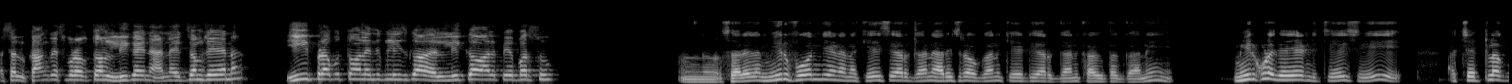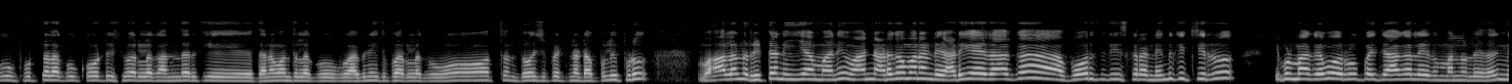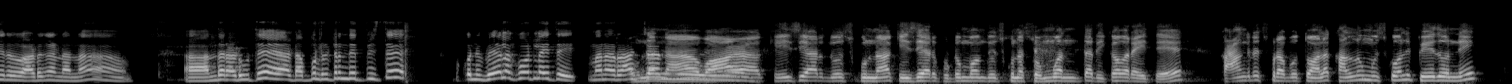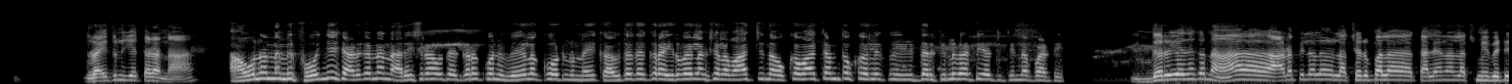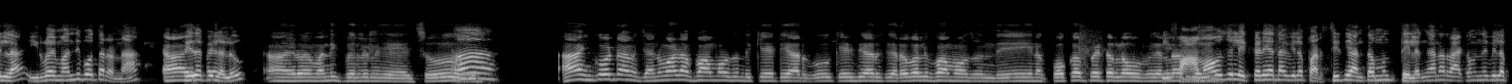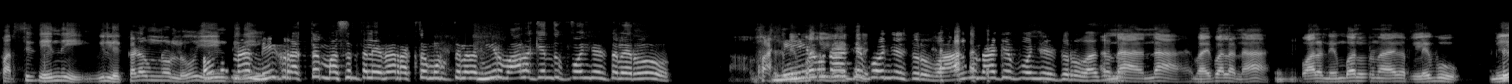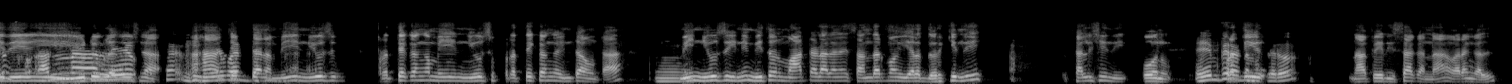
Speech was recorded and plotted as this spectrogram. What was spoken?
అసలు కాంగ్రెస్ ప్రభుత్వం లీక్ అయినా అన్న ఎగ్జామ్ చేయనా? ఈ ప్రభుత్వంలో ఎందుకు లీక్ లీక్ కావాలి పేపర్స్? సరే కానీ మీరు ఫోన్ చేయండి అన్న కేసీఆర్ కానీ హరీష్ రావు కానీ కేటీఆర్ కానీ కవితకు కానీ మీరు కూడా చేయండి చేసి ఆ చెట్లకు పుట్టలకు కోటీశ్వర్లకు అందరికి ధనవంతులకు అవినీతి పరులకు మొత్తం దోషిపెట్టిన డబ్బులు ఇప్పుడు వాళ్ళను రిటర్న్ ఇయ్యమని వాడిని అడగమనండి. అడిగేదాకా ఫోర్స్ తీసుకురండి. ఎందుకు ఇచ్చిర్రు? ఇప్పుడు మాకేమో రూపాయి జాగా లేదు మన్ను లేదని మీరు అడగండి అన్న. అందరు అడిగితే ఆ డబ్బులు రిటర్న్ తెప్పిస్తే కొన్ని వేల కోట్లు అవుతాయి మన అవునన్నా కేసీఆర్ దోచుకున్న కేసీఆర్ కుటుంబం దోచుకున్న సొమ్ము అంతా రికవర్ అయితే కాంగ్రెస్ ప్రభుత్వం అలా కళ్ళు మూసుకొని పేదోన్ని రైతుని చేస్తాడన్నా? అవునన్న మీరు ఫోన్ చేసి అడగండి అన్న. హరీష్ రావు దగ్గర కొన్ని వేల కోట్లు ఉన్నాయి. కవిత దగ్గర ఇరవై లక్షల వాచ్ ఉంది. ఒక్క వాచ్ అమ్మితే ఒకరికి ఇద్దరికి ఇల్లు కట్టియచ్చు చిన్నపాటి. ఇద్దరు ఎందుకన్నా? ఆడపిల్లలు లక్ష రూపాయల కళ్యాణ లక్ష్మి పెట్టిల్లా? ఇరవై మంది పోతారన్నా? పేద పిల్లలు? ఇరవై మందికి పెళ్ళిళ్ళు చేయొచ్చు. ఆ ఇంకోటి ఆమె జన్వాడ ఫామ్ హౌస్ ఉంది కేటీఆర్కు. కేసీఆర్కు ఎర్రవల్లి ఫామ్ హౌస్ ఉంది. ఈయన కోకాపేటలో ఈ. ఫామ్ హౌస్లు ఎక్కడైనా వీళ్ళ పరిస్థితి అంతకుముందు తెలంగాణ రాకముందు వీళ్ళ పరిస్థితి ఏంది? వీళ్ళు ఎక్కడ ఉన్నోళ్ళు? ఏంటిది? మీకు రక్తం మసలుతలేదా? రక్తం ఉడుకుతలేదా? మీరు వాళ్ళకి ఎందుకు ఫోన్ చేస్తలేరు? వాళ్ళ మీరు నెంబర్లు నాకే ఫోన్ చేస్తారు వాళ్ళు నాకే ఫోన్ చేస్తారు అసలు. అన్నా వాళ్ళ నెంబర్లు నా దగ్గర లేవు. మీది యూట్యూబ్లో. చూసిన ఆహా, లేవంటే- చెప్తాను? మీ న్యూస్ ప్రత్యేకంగా మీ న్యూస్ ప్రత్యేకంగా వింటా ఉంటా. మీ న్యూస్ విని మీతో మాట్లాడాలనే సందర్భం ఇలా దొరికింది కలిసింది ఫోను. ఏం పేరు? నా పేరు ఇసాక్ అన్న వరంగల్.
